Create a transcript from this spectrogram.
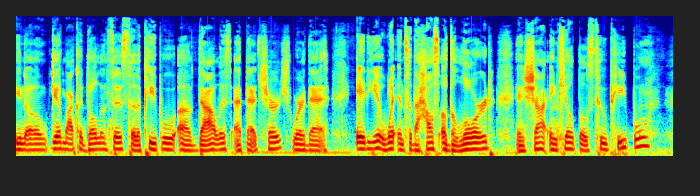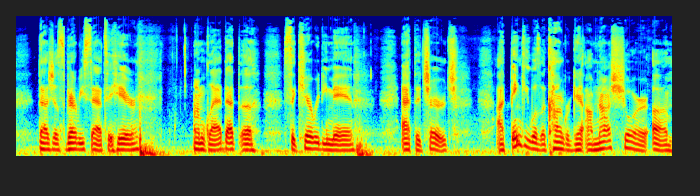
you know, give my condolences to the people of Dallas at that church where that idiot went into the house of the Lord and shot and killed those two people. That's just very sad to hear. I'm glad that the security man at the church I think he was a congregant. I'm not sure. Um,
